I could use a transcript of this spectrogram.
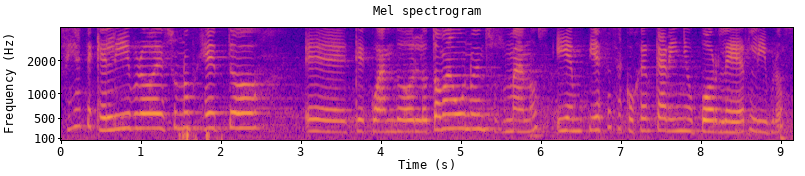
Fíjate que el libro es un objeto eh, que cuando lo toma uno en sus manos y empiezas a coger cariño por leer libros,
